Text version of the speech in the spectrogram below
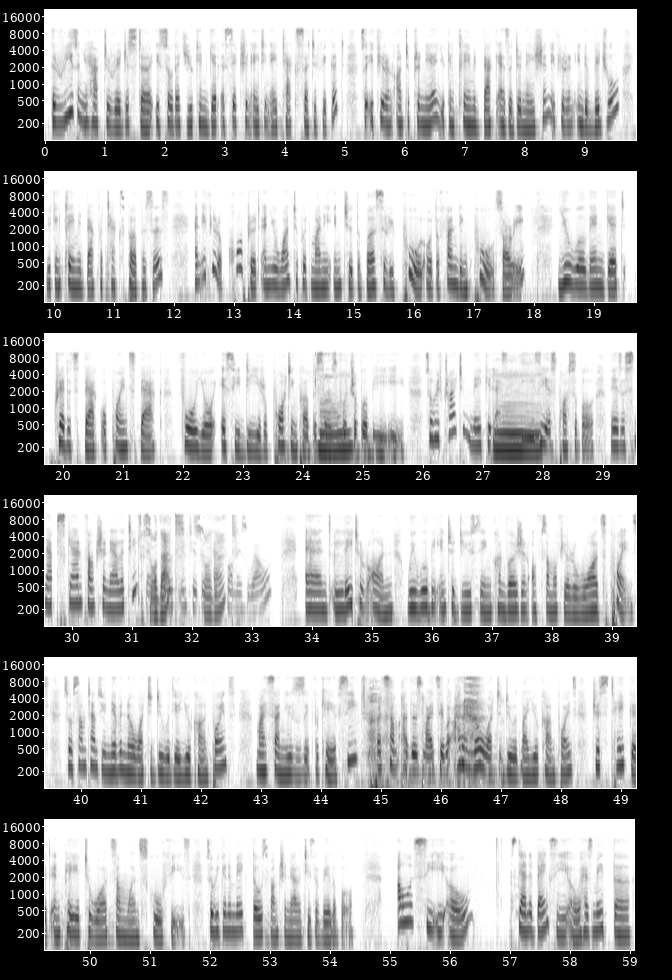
The reason you have to register is so that you can get a Section 18A tax certificate. So if you're an entrepreneur, you can claim it back as a donation. If you're an individual, you can claim it back for tax purposes. And if you're a corporate and you want to put money into the bursary pool or the funding pool, sorry, you will then get credits back or points back for your SED reporting purposes for mm-hmm. triple BE. So we've tried to make it as mm. easy as possible. There's a snap scan functionality that's saw that. built into Saw the that. platform as well. And later on, we will be introducing conversion of some of your rewards points. So sometimes you never know what to do with your UCount points. My son uses it for KFC, but some others might say, well, I don't know what to do with my UCount points. Just take it and pay it towards someone's school fees. So we're going to make those mm. functionalities available. Our CEO, Standard Bank CEO, has made the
